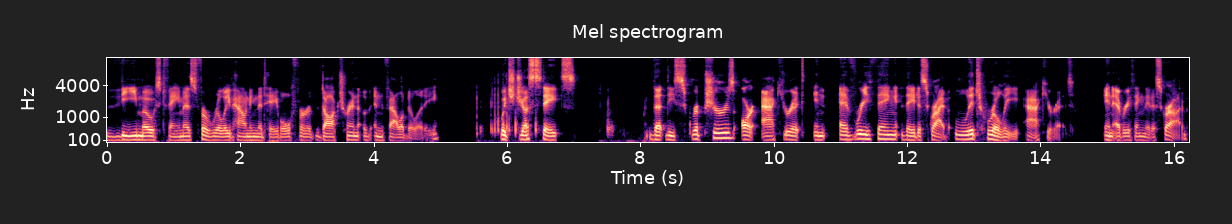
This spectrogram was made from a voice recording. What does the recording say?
the most famous for really pounding the table for the doctrine of infallibility, which just states that the scriptures are accurate in everything they describe, literally accurate in everything they describe.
